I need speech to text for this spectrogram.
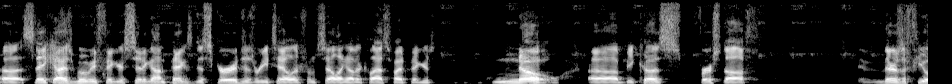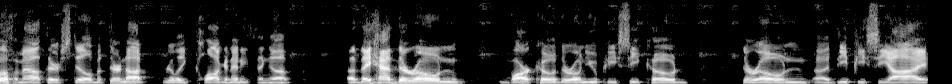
uh, Snake Eyes movie figure sitting on pegs discourages retailers from selling other classified figures? No, uh, because first off, there's a few of them out there still, but they're not really clogging anything up. Uh, they had their own barcode, their own UPC code, their own uh, DPCI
